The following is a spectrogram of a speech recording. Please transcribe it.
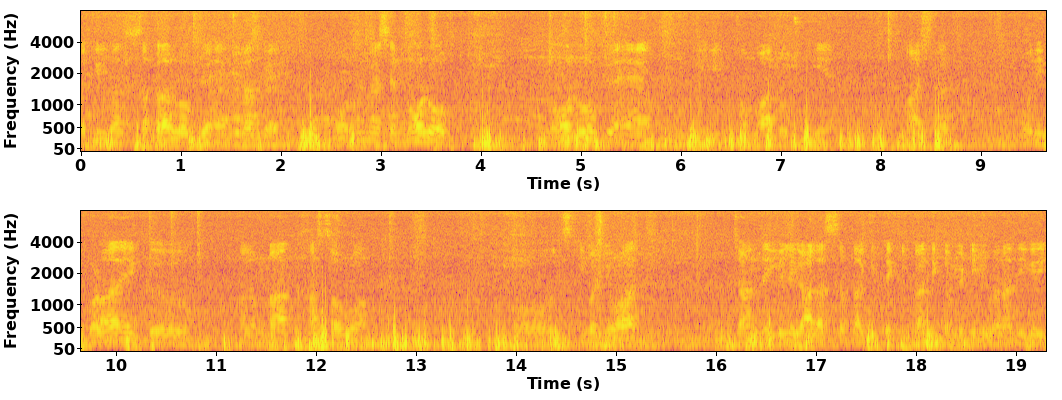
तकरीबन सत्रह लोग जो हैं झुलस गए और उनमें से नौ लोग नौ लोग जो हैं उनकी अमवात हो चुकी हैं। आज तक और एक बड़ा एक, अलमनाक हादसा हुआ और इसकी वजूहत जानने के लिए अली सतह की तहकीकती कमेटी भी बना दी गई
